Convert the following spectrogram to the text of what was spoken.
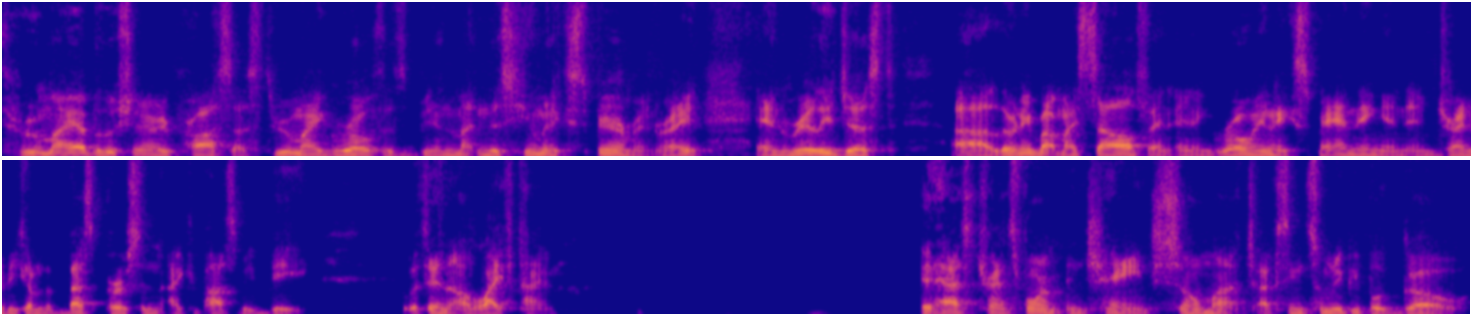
through my evolutionary process, through my growth as being in this human experiment, right? And really just uh, learning about myself and, and growing and expanding and, and trying to become the best person I could possibly be within a lifetime. It has transformed and changed so much. I've seen so many people go,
